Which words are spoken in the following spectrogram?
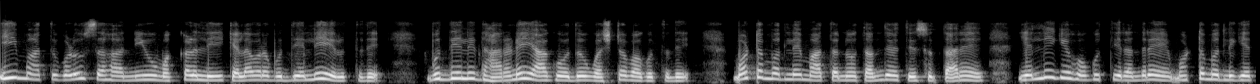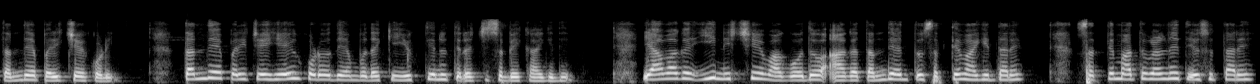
ಈ ಮಾತುಗಳು ಸಹ ನೀವು ಮಕ್ಕಳಲ್ಲಿ ಕೆಲವರ ಬುದ್ಧಿಯಲ್ಲಿ ಇರುತ್ತದೆ. ಬುದ್ಧಿಯಲ್ಲಿ ಧಾರಣೆಯಾಗುವುದು ಕಷ್ಟವಾಗುತ್ತದೆ. ಮೊಟ್ಟ ಮೊದಲೇ ಮಾತನ್ನು ತಂದೆ ತಿಳಿಸುತ್ತಾರೆ, ಎಲ್ಲಿಗೆ ಹೋಗುತ್ತೀರಂದ್ರೆ ಮೊಟ್ಟ ಮೊದಲಿಗೆ ತಂದೆಯ ಪರಿಚಯ ಕೊಡಿ. ತಂದೆಯ ಪರಿಚಯ ಹೇಗೆ ಕೊಡುವುದು ಎಂಬುದಕ್ಕೆ ಯುಕ್ತಿಯನ್ನು ರಚಿಸಬೇಕಾಗಿದೆ ಯಾವಾಗ ಈ ನಿಶ್ಚಯವಾಗುವುದು ಆಗ ತಂದೆ ಅಂತೂ ಸತ್ಯವಾಗಿದ್ದಾರೆ. ಸತ್ಯ ಮಾತುಗಳನ್ನೇ ತಿಳಿಸುತ್ತಾರೆ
